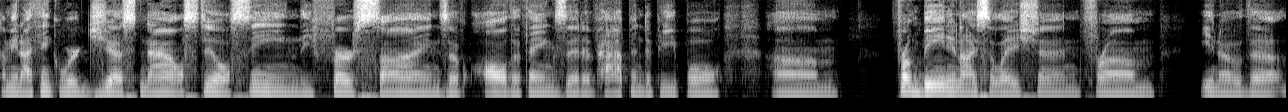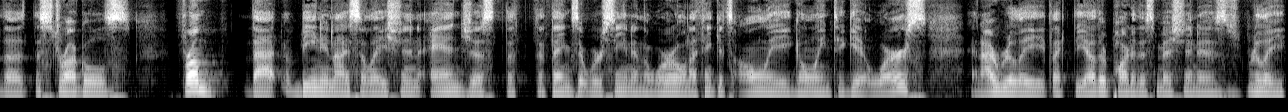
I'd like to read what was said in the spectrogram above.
i mean i think we're just now still seeing the first signs of all the things that have happened to people um, from being in isolation from you know the the the struggles from that being in isolation and just the, the things that we're seeing in the world, I think it's only going to get worse. And I really like the other part of this mission is really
